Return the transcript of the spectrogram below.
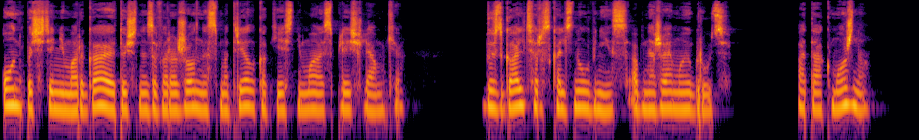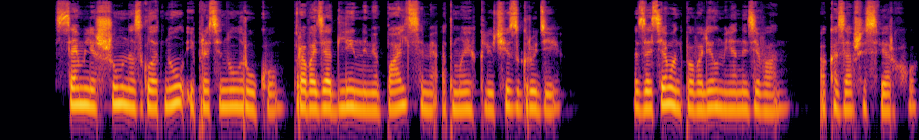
Он, почти не моргая, точно завороженно смотрел, как я снимаю с плеч лямки. Бюстгальтер скользнул вниз, обнажая мою грудь. «А так можно?» Сэм лишь шумно сглотнул и протянул руку, проводя длинными пальцами от моих ключиц с груди. Затем он повалил меня на диван, оказавшись сверху.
